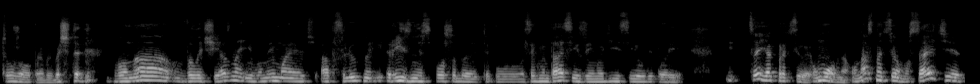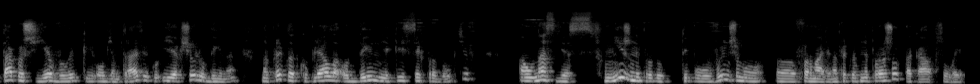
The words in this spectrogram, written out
то жопа, вибачте. Вона величезна, і вони мають абсолютно різні способи, типу, сегментації, взаємодії з цією аудиторією. І це як працює? Умовно, у нас на цьому сайті також є великий об'єм трафіку, і якщо людина, наприклад, купляла один якийсь з цих продуктів, а у нас є суміжний продукт, типу в іншому е, форматі, наприклад, не порошок, а капсули,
